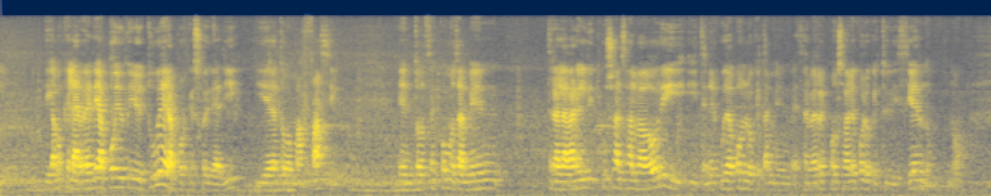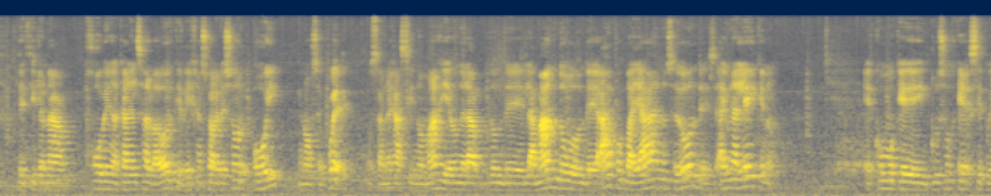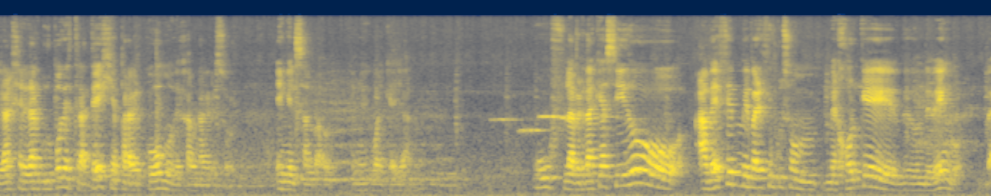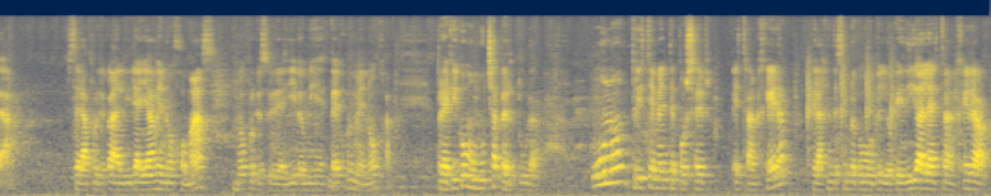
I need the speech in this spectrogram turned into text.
digamos que la red de apoyo que yo tuve era porque soy de allí y era todo más fácil. Entonces, como también trasladar el discurso al Salvador y, tener cuidado con lo que también, hacerme responsable por lo que estoy diciendo, ¿no? Decirle a una joven acá en El Salvador que deje a su agresor hoy, no se puede. O sea, no es así nomás, y es donde la, donde la mando, donde, ah, pues vaya, no sé dónde, hay una ley que no. Es como que incluso que se pudieran generar grupos de estrategias para ver cómo dejar a un agresor en El Salvador, que no es igual que allá, ¿no? Uf, la verdad que ha sido, a veces me parece incluso mejor que de donde vengo. será porque al ir allá me enojo más, ¿no? Porque soy de allí, veo mis espejos y me enoja. Pero aquí como mucha apertura. Uno, tristemente por ser extranjera, que la gente siempre como que lo que diga la extranjera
